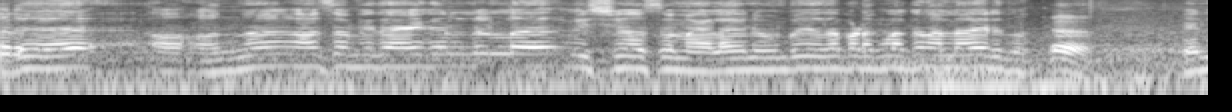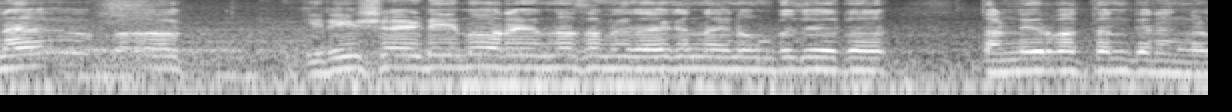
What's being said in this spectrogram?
അത് ഒന്ന് ആ സംവിധായകനിലുള്ള വിശ്വാസം അയാളതിന് മുമ്പ് ചെയ്ത പടങ്ങളൊക്കെ നല്ലതായിരുന്നു. പിന്നെ ഗിരീഷ് ഐഡി എന്ന് പറയുന്ന സംവിധായകൻ അതിനു മുമ്പ് ചെയ്ത തണ്ണീർമത്തൻ ദിനങ്ങൾ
